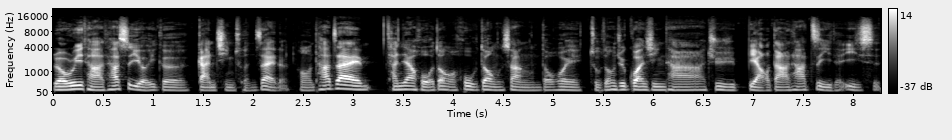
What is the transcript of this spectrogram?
Lorita 他是有一个感情存在的哦。他在参加活动的互动上，都会主动去关心他，去表达他自己的意思。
